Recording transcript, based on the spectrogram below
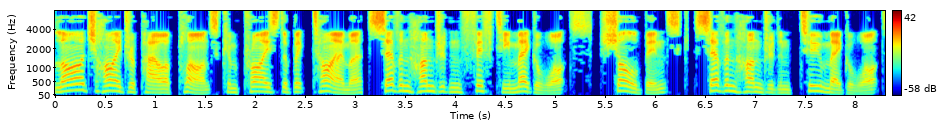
Large hydropower plants comprise the Bukhtarma 750 megawatts, Shulbinsk 702 megawatts,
